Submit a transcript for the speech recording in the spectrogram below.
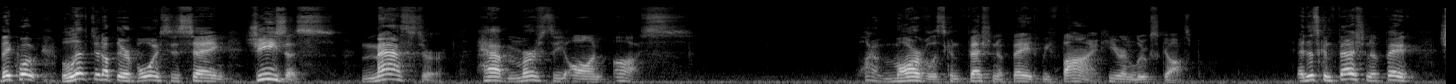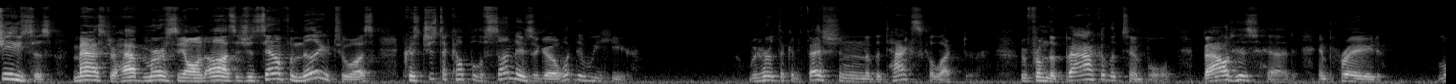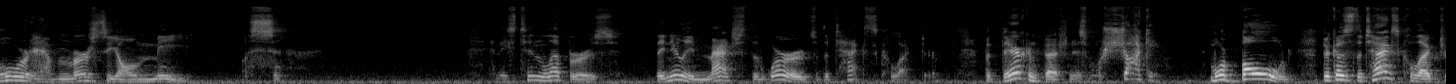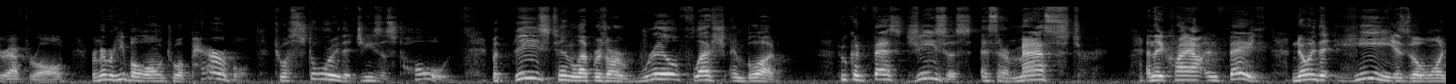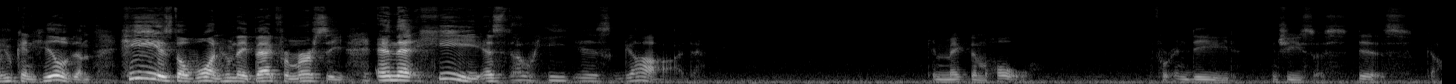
They quote, lifted up their voices saying, Jesus, Master, have mercy on us. What a marvelous confession of faith we find here in Luke's gospel. And this confession of faith, Jesus, Master, have mercy on us, it should sound familiar to us because just a couple of Sundays ago, what did we hear? We heard the confession of the tax collector who, from the back of the temple, bowed his head and prayed, Lord, have mercy on me, a sinner. These ten lepers, they nearly match the words of the tax collector. But their confession is more shocking more bold, because the tax collector, after all, remember he belonged to a parable, to a story that Jesus told. But these ten lepers are real flesh and blood who confess Jesus as their master. And they cry out in faith, knowing that He is the one who can heal them. He is the one whom they beg for mercy, and that He, as though He is God, can make them whole. For indeed, Jesus is God.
